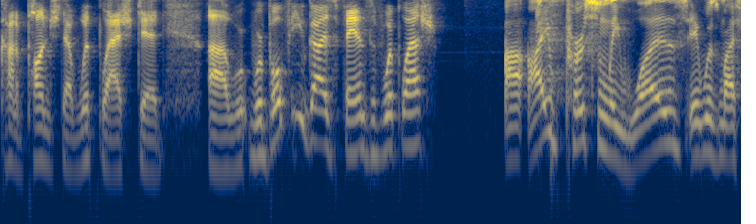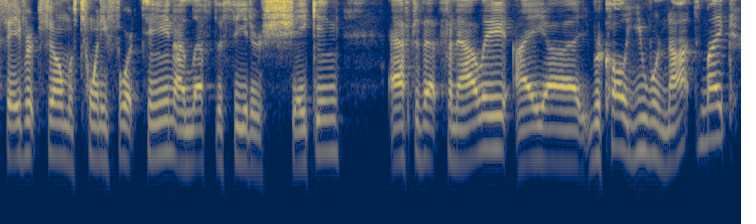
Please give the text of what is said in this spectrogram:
kind of punch that Whiplash did. Uh, were, were both of you guys fans of Whiplash? Uh, I personally was. It was my favorite film of 2014. I left the theater shaking after that finale. I uh, recall you were not, Mike.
